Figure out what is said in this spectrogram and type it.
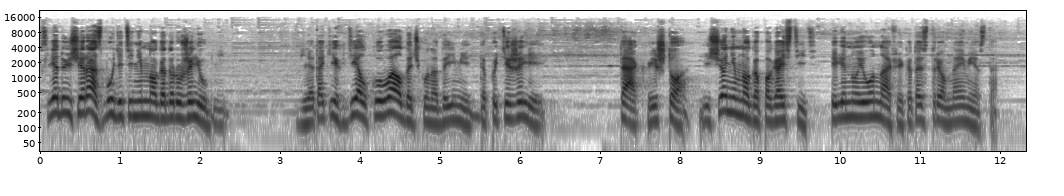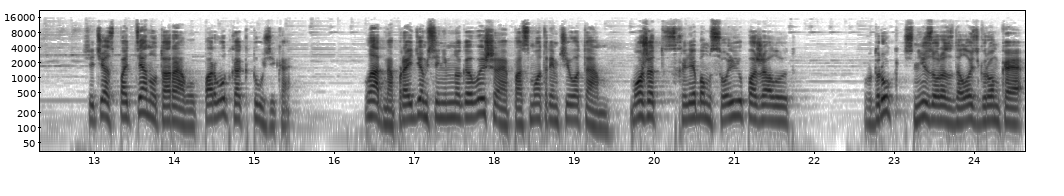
В следующий раз будете немного дружелюбней. Для таких дел кувалдочку надо иметь, да потяжелей. Так, и что, еще немного погостить? Или ну его нафиг, это стрёмное место. Сейчас подтянут ораву, порвут как тузика. Ладно, пройдемся немного выше, посмотрим, чего там. Может, с хлебом солью пожалуют. Вдруг снизу раздалось громкое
